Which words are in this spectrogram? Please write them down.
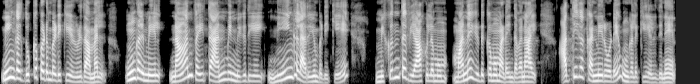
நீங்கள் துக்கப்படும்படிக்கு எழுதாமல், உங்கள் மேல் நான் வைத்த அன்பின் மிகுதியை நீங்கள் அறியும்படிக்கே, மிகுந்த வியாகுலமும், மன இடுக்கமும் அடைந்தவனாய், அதிக கண்ணீரோடே உங்களுக்கு எழுதினேன்.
